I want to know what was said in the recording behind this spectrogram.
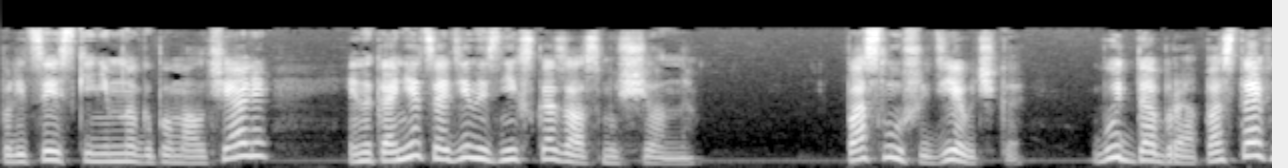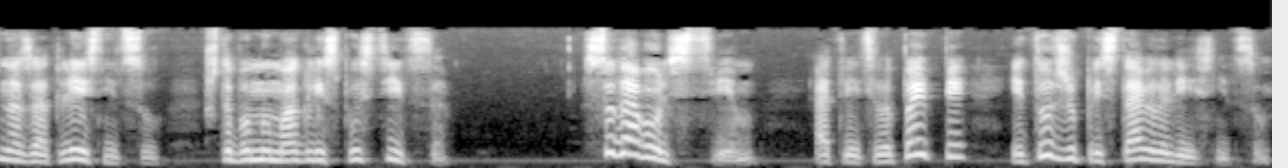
Полицейские немного помолчали, и, наконец, один из них сказал смущенно. — Послушай, девочка, будь добра, поставь назад лестницу, чтобы мы могли спуститься. — С удовольствием, — ответила Пеппи и тут же приставила лестницу.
